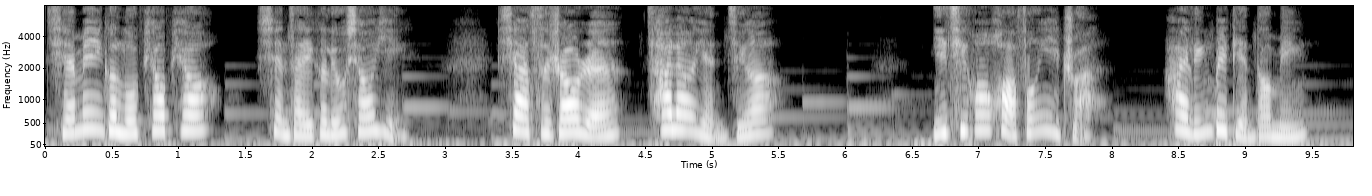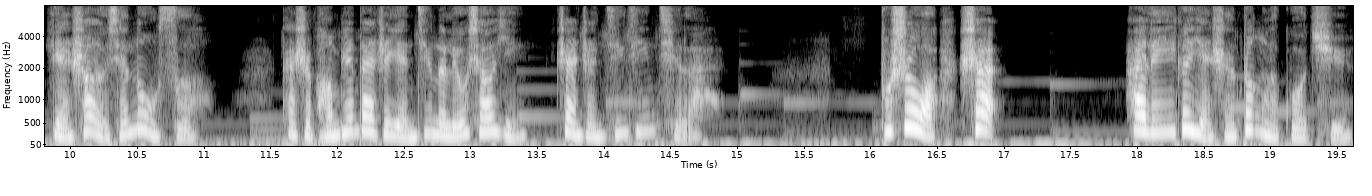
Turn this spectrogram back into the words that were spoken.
前面一个罗飘飘，现在一个刘小颖，下次招人擦亮眼睛啊！倪清欢话锋一转，艾琳被点到名。脸上有些怒色，但是旁边戴着眼镜的刘小颖战战兢兢起来。不是我，是艾琳一个眼神瞪了过去，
